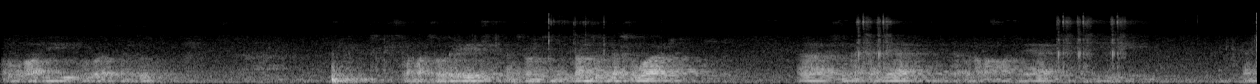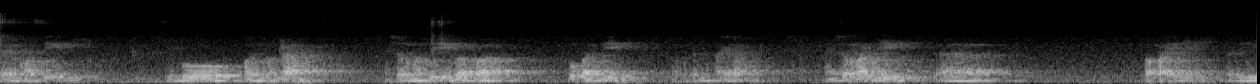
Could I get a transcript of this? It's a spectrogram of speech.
warahmatullahi wabarakatuh. Selamat sore dan selamat untuk kita semua. Eh, singkat saja, tidak lama-lama saya. Yang saya hormati Ibu Wali Kota, yang saya hormati Bapak Bupati Kabupaten Bengkayang, yang saya hormati eh, Bapak ini dari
